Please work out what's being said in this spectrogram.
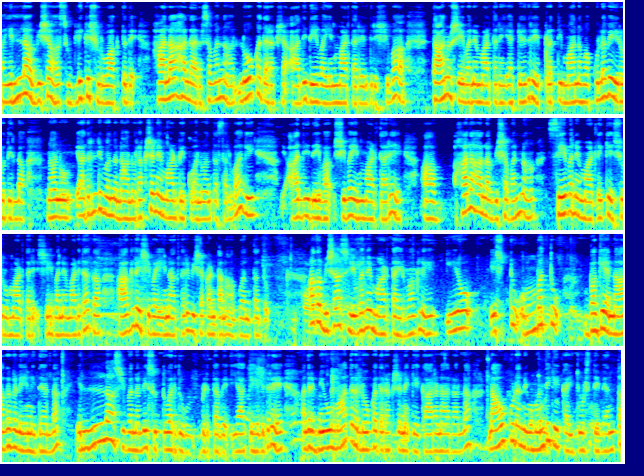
ಎಲ್ಲ ವಿಷ ಸುಡಲಿಕ್ಕೆ ಶುರುವಾಗ್ತದೆ. ಹಾಲಾಹಲ ರಸವನ್ನು ಲೋಕದ ರಕ್ಷ ಆದಿದೇವ ಏನು ಮಾಡ್ತಾರೆ ಹೇಳಿದ್ರೆ ಶಿವ ತಾನು ಸೇವನೆ ಮಾಡ್ತಾನೆ. ಯಾಕೆ ಹೇಳಿದ್ರೆ ಪ್ರತಿ ಮಾನವ ಕುಲವೇ ಇರೋದಿಲ್ಲ. ನಾನು ಅದರಲ್ಲಿ ಒಂದು ನಾನು ರಕ್ಷಣೆ ಮಾಡಬೇಕು ಅನ್ನುವಂಥ ಸಲುವಾಗಿ ಆದಿದೇವ ಶಿವ ಏನು ಮಾಡ್ತಾರೆ ಆ ಹಲಹಲ ವಿಷವನ್ನು ಸೇವನೆ ಮಾಡಲಿಕ್ಕೆ ಶುರು ಮಾಡ್ತಾರೆ. ಸೇವನೆ ಮಾಡಿದಾಗ ಆಗಲೇ ಶಿವ ಏನಾಗ್ತಾರೆ ವಿಷಕಂಠನ ಆಗುವಂಥದ್ದು. ಆಗ ವಿಷ ಸೇವನೆ ಮಾಡ್ತಾ ಇರುವಾಗಲೇ ಇರೋ ಎಷ್ಟು ಒಂಬತ್ತು ಬಗೆಯ ನಾಗಗಳೇನಿದೆ ಅಲ್ಲ, ಎಲ್ಲ ಶಿವನಲ್ಲಿ ಸುತ್ತುವರೆದು ಬಿಡ್ತವೆ. ಯಾಕೆ ಹೇಳಿದರೆ, ಅಂದರೆ ನೀವು ಮಾತ್ರ ಲೋಕದ ರಕ್ಷಣೆಗೆ ಕಾರಣರಲ್ಲ, ನಾವು ಕೂಡ ನಿಮ್ಮೊಂದಿಗೆ ಕೈ ಜೋಡಿಸ್ತೇವೆ ಅಂತ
